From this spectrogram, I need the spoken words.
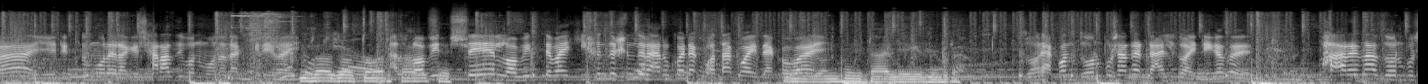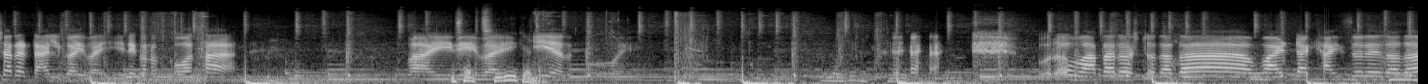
ভাই। এটা একটু মনে রাখি সারা জীবন মনে রাখবি রে ভাই। আর লবিতে লবিতে ভাই কি সুন্দর সুন্দর আরও কয়টা কথা কয় দেখো ভাই। ডাল হয়ে গেছে পুরা। জোন এখন জোন পোষাটা ডাইল কয় ঠিক আছে? পারে না জোন পোষাটা ডাইল কয় ভাই এটা কোনো কথা। ভাই রে ভাই কি আর পুরো মাথা নষ্ট দাদা মাইন্ডটা খাইছো রে দাদা।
